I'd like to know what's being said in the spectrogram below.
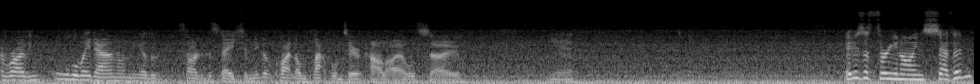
Arriving all the way down on the other side of the station. They've got quite long platforms here at Carlisle, so yeah. It is a 397.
